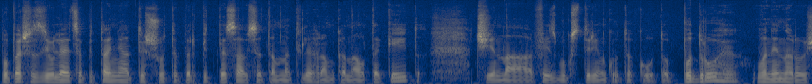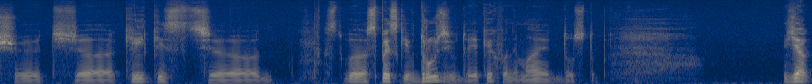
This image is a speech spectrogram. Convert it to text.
По-перше, з'являється питання, а ти що, тепер підписався там на телеграм-канал такий-то чи на Фейсбук-сторінку таку-то. По-друге, вони нарощують е, кількість е, списків друзів, до яких вони мають доступ. Як,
